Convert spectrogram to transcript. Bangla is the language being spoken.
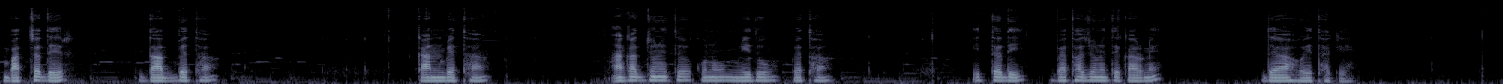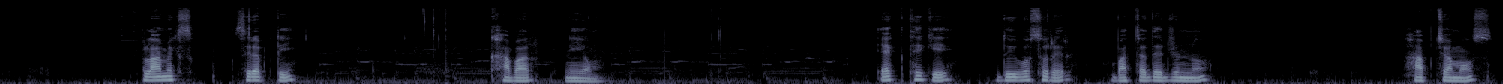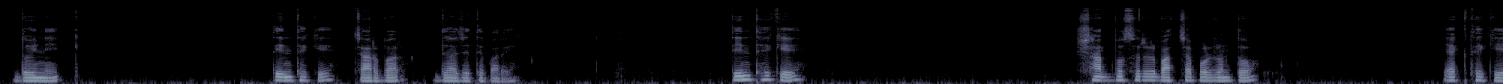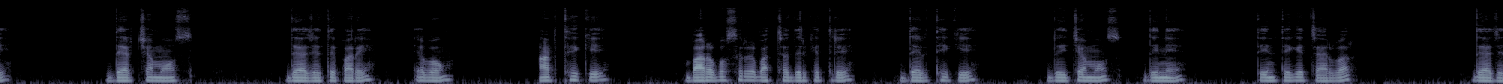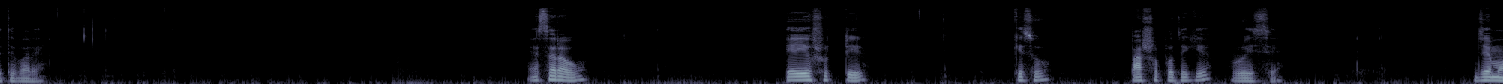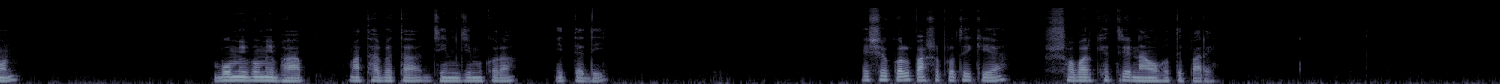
বাচ্চাদের দাঁত ব্যথা, কান ব্যথা, আঘাতজনিত কোনো মৃদু ব্যথা ইত্যাদি ব্যথাজনিত কারণে দেওয়া হয়ে থাকে। প্লামেক্স সিরাপটি খাবার নিয়ম। এক থেকে দুই বছরের বাচ্চাদের জন্য হাফ চামচ দৈনিক তিন থেকে চারবার দেওয়া যেতে পারে। তিন থেকে সাত বছরের বাচ্চা পর্যন্ত এক থেকে দেড় চামচ দেওয়া যেতে পারে এবং আট থেকে বারো বছরের বাচ্চাদের ক্ষেত্রে দেড় থেকে দুই চামচ দিনে তিন থেকে চারবার দেওয়া যেতে পারে। এছাড়াও এই ওষুধটির কিছু পার্শ্ব প্রতিক্রিয়া রয়েছে, যেমন বমি বমি ভাব, মাথা ব্যথা ঝিমঝিম করা ইত্যাদি। এ সকল পার্শ্ব প্রতিক্রিয়া সবার ক্ষেত্রে নাও হতে পারে।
